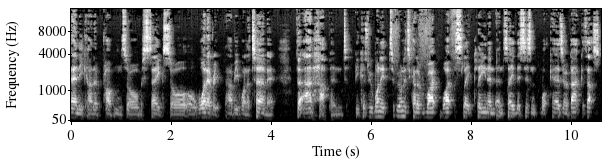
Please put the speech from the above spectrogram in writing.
any kind of problems or mistakes or, or whatever, however you want to term it, that had happened because we wanted to, we wanted to kind of wipe, wipe the slate clean and, and say this isn't what Chaosium about because that's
